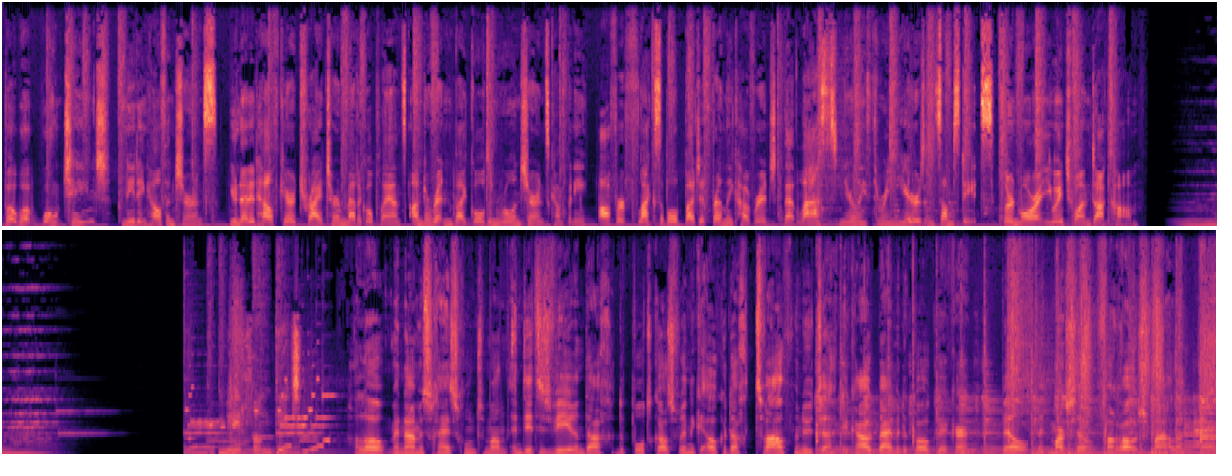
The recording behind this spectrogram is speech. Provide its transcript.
But what won't change? Needing health insurance. United Healthcare Tri Term Medical Plans, underwritten by Golden Rule Insurance Company, offer flexible, budget friendly coverage that lasts nearly three years in some states. Learn more at uh1.com. Meer van dit. Hallo, mijn naam is Gijs Groenteman en dit is weer een dag, de podcast waarin ik elke dag 12 minuten, ik houd bij me de kookwekker, bel met Marcel van Roosmalen.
